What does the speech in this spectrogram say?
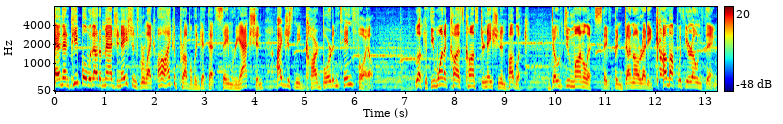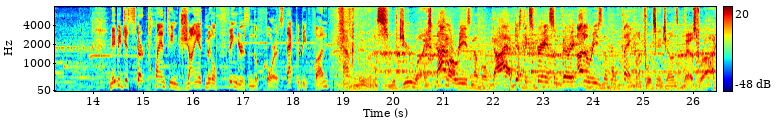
And then people without imaginations were like, Oh, I could probably get that same reaction. I just need cardboard and tinfoil. Look, if you want to cause consternation in public, don't do monoliths. They've been done already. Come up with your own thing. Maybe just start planting giant middle fingers in the forest. That could be fun. Afternoons with Kier White I'm a reasonable guy. I've just experienced some very unreasonable things. on Fort St. John's Best Rock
